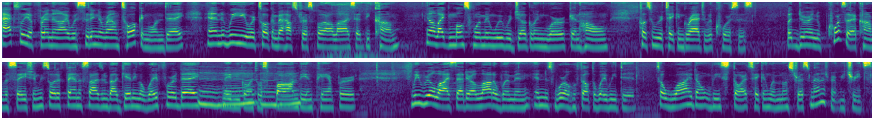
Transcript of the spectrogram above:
Actually, a friend and I were sitting around talking one day, and we were talking about how stressful our lives had become. You know, like most women, we were juggling work and home, plus we were taking graduate courses. But during the course of that conversation, we started fantasizing about getting away for a day, mm-hmm, maybe going to a spa mm-hmm. and being pampered. We realized that there are a lot of women in this world who felt the way we did. So why don't we start taking women on stress management retreats?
